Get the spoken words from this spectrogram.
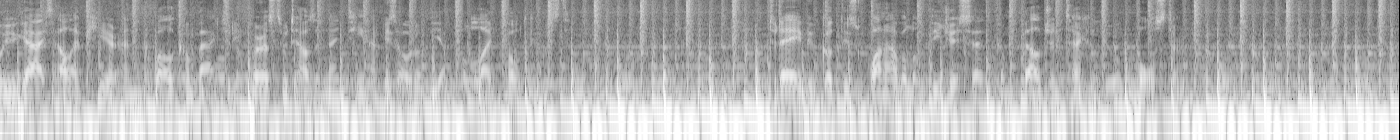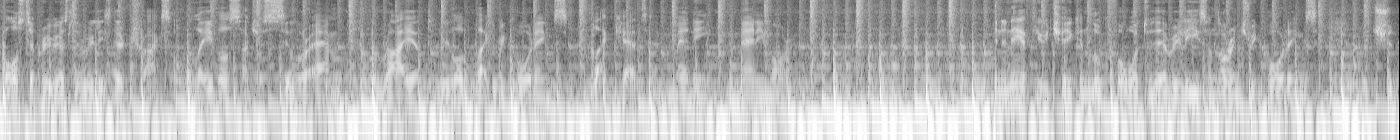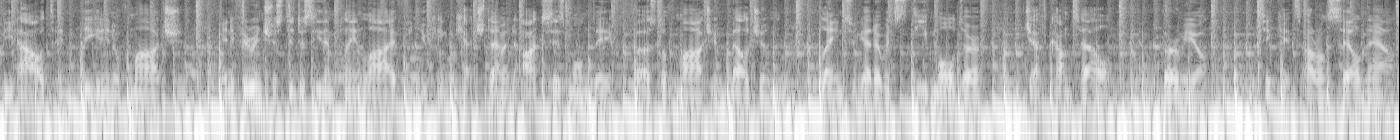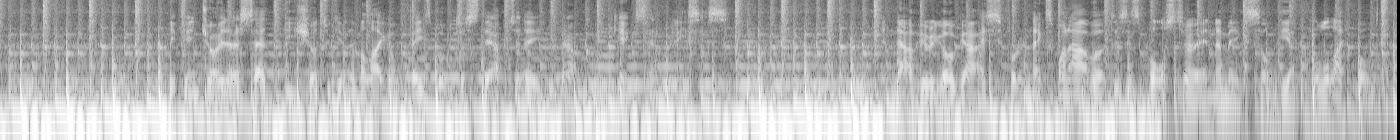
Hello, you guys, LF here, and welcome back to the first 2019 episode of the Apollo Live podcast. Today, we've got this one hour long DJ set from Belgian techno duo Bolster. Bolster previously released their tracks on labels such as Silver M, Riot, Reload Black Recordings, Black Cat, and many, many more. In the near future, you can look forward to their release on Orange Recordings, which should be out in beginning of March. And if you're interested to see them playing live, you can catch them at Axis Monday, 1st of March in Belgium, playing together with Steve Mulder, Jeff Cantel, and Bermeo. Tickets are on sale now. If you enjoy their set, be sure to give them a like on Facebook to stay up to date with their upcoming gigs and releases. Now here we go, guys, for the next one hour. This is Bolster in the mix on the Apollo Live podcast.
